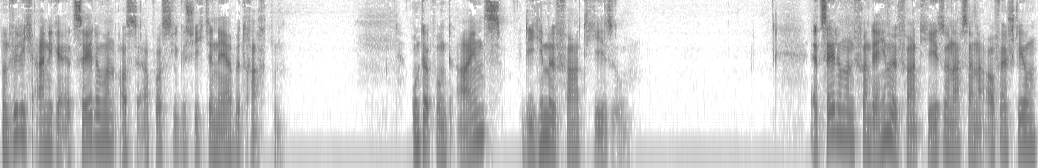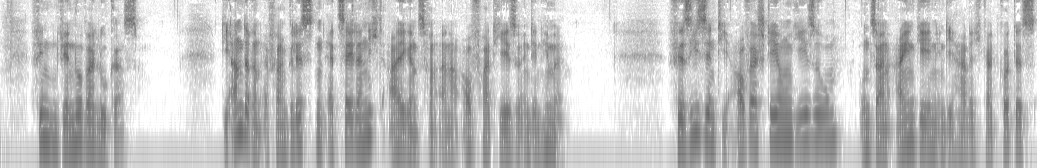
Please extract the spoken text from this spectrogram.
Nun will ich einige Erzählungen aus der Apostelgeschichte näher betrachten. Unter Punkt 1 die Himmelfahrt Jesu. Erzählungen von der Himmelfahrt Jesu nach seiner Auferstehung finden wir nur bei Lukas. Die anderen Evangelisten erzählen nicht eigens von einer Auffahrt Jesu in den Himmel. Für sie sind die Auferstehung Jesu und sein Eingehen in die Herrlichkeit Gottes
